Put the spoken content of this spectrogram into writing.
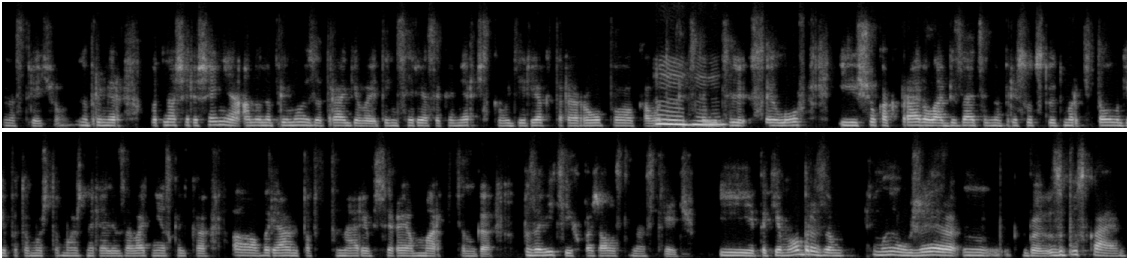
на встречу. Например, вот наше решение, оно напрямую затрагивает интересы коммерческого директора, РОПа, кого-то mm-hmm. представителей сейлов, и еще, как правило, обязательно присутствуют маркетологи, потому что можно реализовать несколько э, вариантов сценариев CRM-маркетинга. Позовите их, пожалуйста, на встречу встреч. И таким образом мы уже как бы, запускаем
